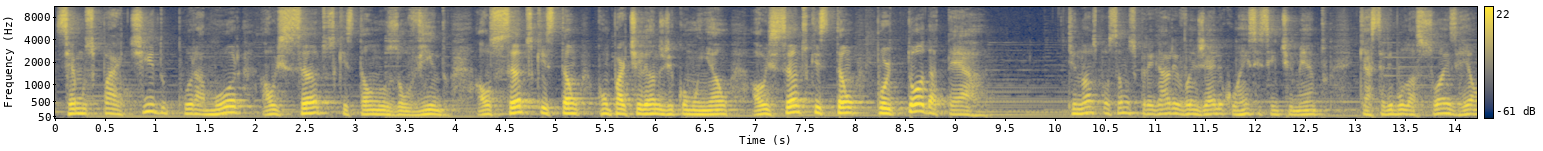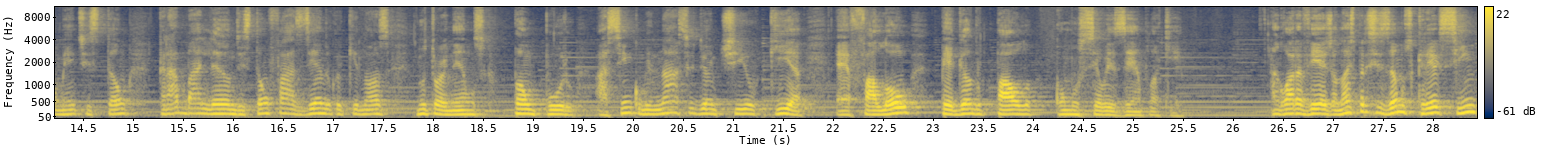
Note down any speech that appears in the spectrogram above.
sermos partido por amor aos santos que estão nos ouvindo, aos santos que estão compartilhando de comunhão, aos santos que estão por toda a terra. Que nós possamos pregar o Evangelho com esse sentimento, que as tribulações realmente estão trabalhando, estão fazendo com que nós nos tornemos pão puro, assim como Inácio de Antioquia é, falou, pegando Paulo como seu exemplo aqui. Agora veja, nós precisamos crer sim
